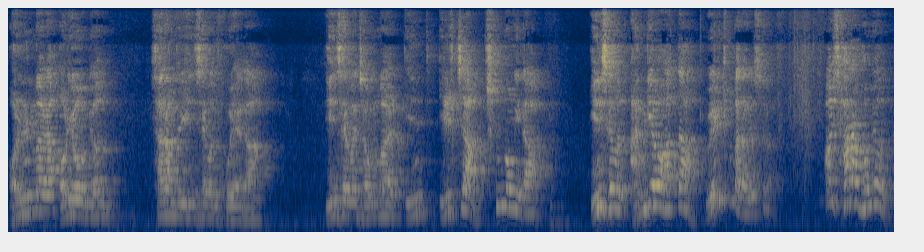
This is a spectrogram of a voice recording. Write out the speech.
얼마나 어려우면 사람들이 인생은 고해다. 인생은 정말 인, 일장 춘몽이다. 인생은 안개와 같다. 왜 이렇게 말하겠어요? 아니 살아보면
